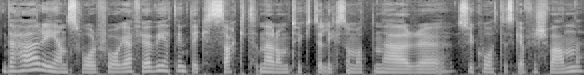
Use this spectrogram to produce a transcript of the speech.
det här är en svår fråga för jag vet inte exakt när de tyckte liksom att den här eh, psykotiska försvann.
